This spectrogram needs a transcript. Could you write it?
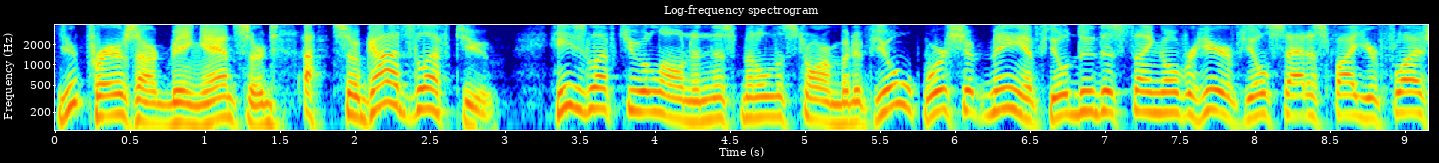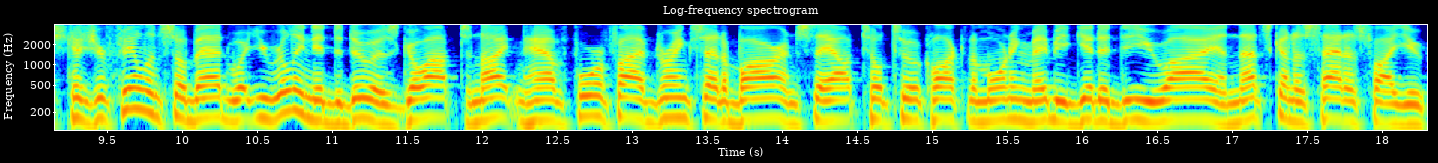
your prayers aren't being answered. so God's left you. He's left you alone in this middle of the storm. But if you'll worship me, if you'll do this thing over here, if you'll satisfy your flesh because you're feeling so bad, what you really need to do is go out tonight and have four or five drinks at a bar and stay out till two o'clock in the morning, maybe get a DUI, and that's going to satisfy you.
